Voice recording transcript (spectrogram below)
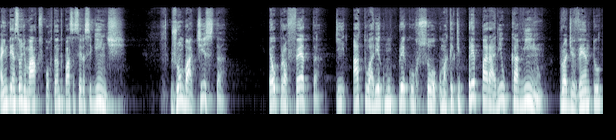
A intenção de Marcos, portanto, passa a ser a seguinte: João Batista é o profeta que atuaria como um precursor, como aquele que prepararia o caminho para o advento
